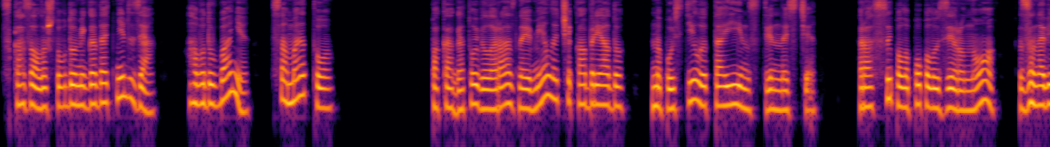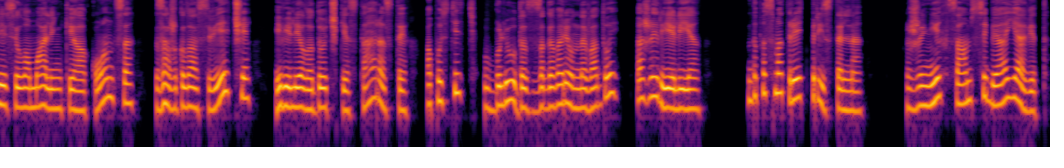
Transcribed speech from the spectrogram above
Сказала, что в доме гадать нельзя, а вот в бане самое то. Пока готовила разные мелочи к обряду, напустила таинственности рассыпала по полу зерно, занавесила маленькие оконца, зажгла свечи и велела дочке старосты опустить в блюдо с заговоренной водой ожерелье. Да посмотреть пристально. Жених сам себя явит.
